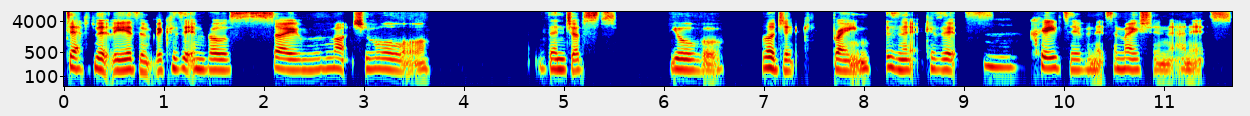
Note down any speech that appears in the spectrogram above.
definitely isn't because it involves so much more than just your logic brain, isn't it? Because it's mm. creative and it's emotion and it's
